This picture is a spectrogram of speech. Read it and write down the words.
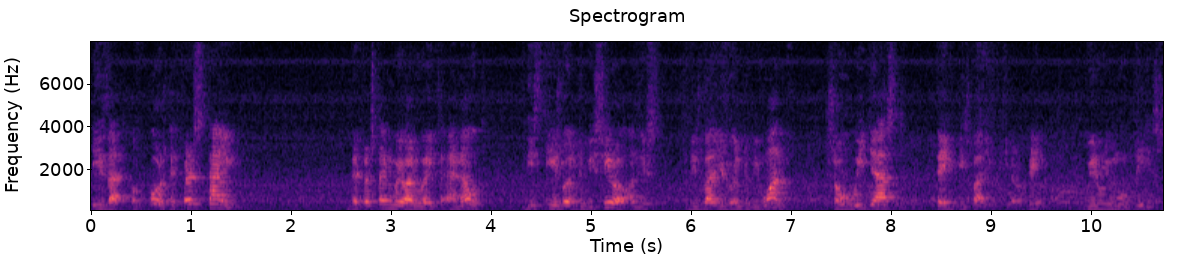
is that, of course, the first time, the first time we evaluate a node, this t is going to be zero, and this, this value is going to be one. So we just take this value here, okay? We remove this,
